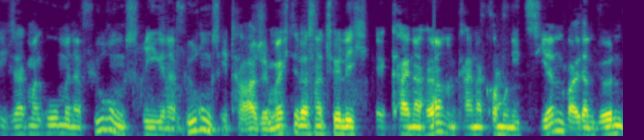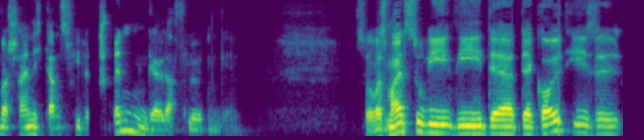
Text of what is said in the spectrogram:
ich sag mal, oben in der Führungsriege, in der Führungsetage, möchte das natürlich äh, keiner hören und keiner kommunizieren, weil dann würden wahrscheinlich ganz viele Spendengelder flöten gehen. So, was meinst du, wie, wie der, der Goldesel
